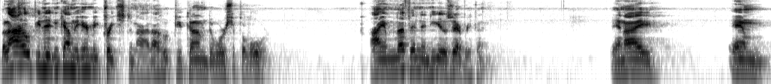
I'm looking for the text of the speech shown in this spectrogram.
But I hope you didn't come to hear me preach tonight. I hope you come to worship the Lord. I am nothing and He is everything. And I am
